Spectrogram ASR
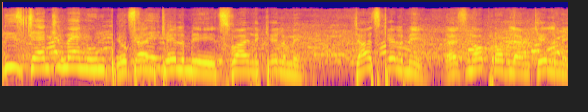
these gentlemen will You can persuade kill me, it's fine, kill me. Just kill me. There's no problem, kill me.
